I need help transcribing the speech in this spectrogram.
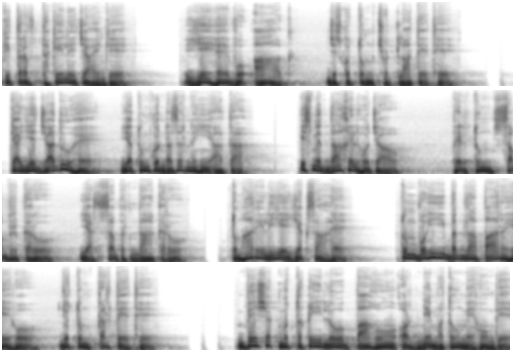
کی طرف دھکیلے جائیں گے، یہ ہے وہ آگ جس کو تم چھٹلاتے تھے۔ کیا یہ جادو ہے یا تم کو نظر نہیں آتا؟ اس میں داخل ہو جاؤ، پھر تم صبر کرو یا صبر نہ کرو۔ تمہارے لیے یکساں ہے۔ تم وہی بدلہ پا رہے ہو جو تم کرتے تھے۔ بے شک متقی لوگ باغوں اور نعمتوں میں ہوں گے۔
